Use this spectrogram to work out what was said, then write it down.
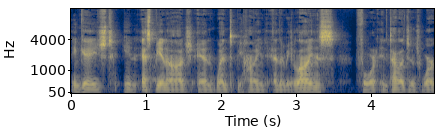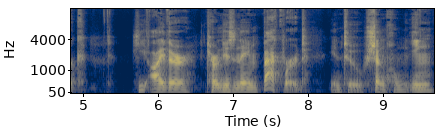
engaged in espionage and went behind enemy lines for intelligence work, he either turned his name backward into Sheng Hong Yin,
